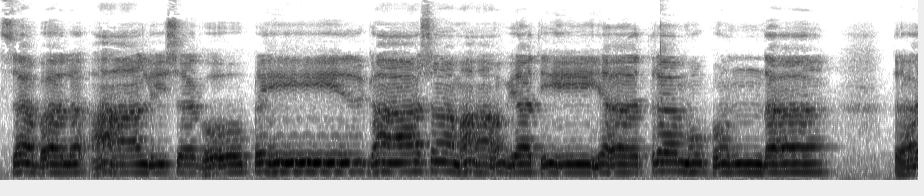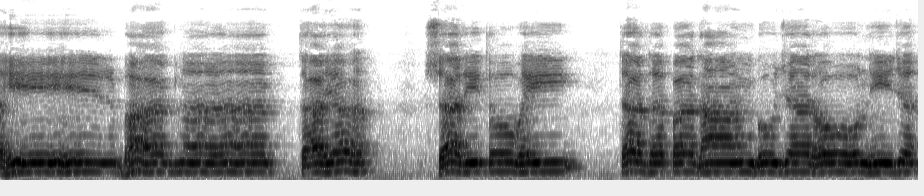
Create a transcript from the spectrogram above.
सबल आलिशगोपैर्गासमाव्यति यत्र मुकुन्द। तैर्भग्नतयः सरितो वै तत्पदाम्बुजरो निज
